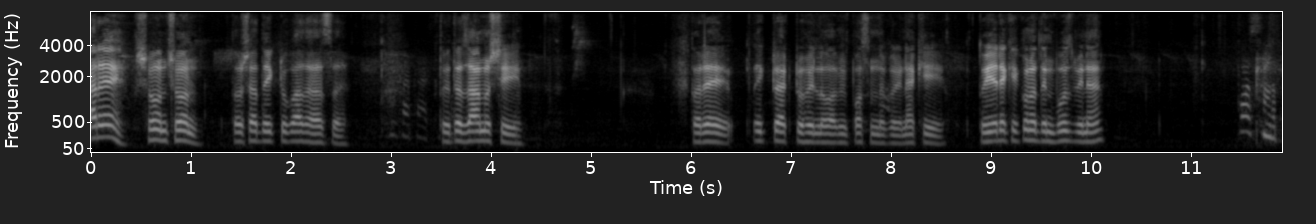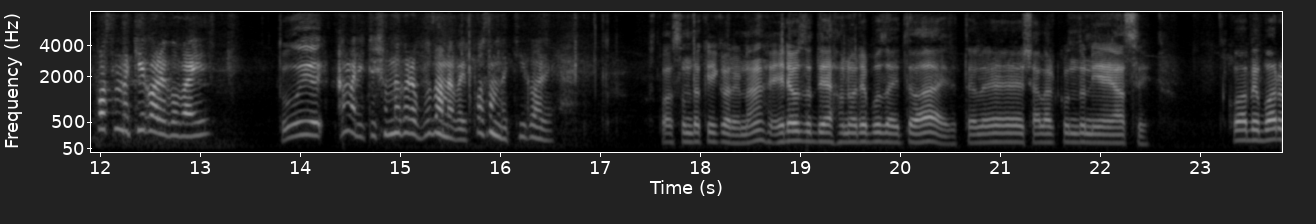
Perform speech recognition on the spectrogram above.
আরে শোন শোন তোর সাথে একটু কথা আছে। তুই তো জানোসই তোরে একটু একটু হইলেও আমি পছন্দ করি নাকি? তুই এটা কি কোনোদিন বুঝবি না? পছন্দ পছন্দ কি করে গো ভাই? তুই আমার একটু সুন্দর করে বুঝো না ভাই পছন্দ কি করে? পছন্দ কি করে না? এটাও যদি এখন ওরে বুঝাইতে হয় তাহলে শালার কুন্দু নিয়ে আছে? কবে বড়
